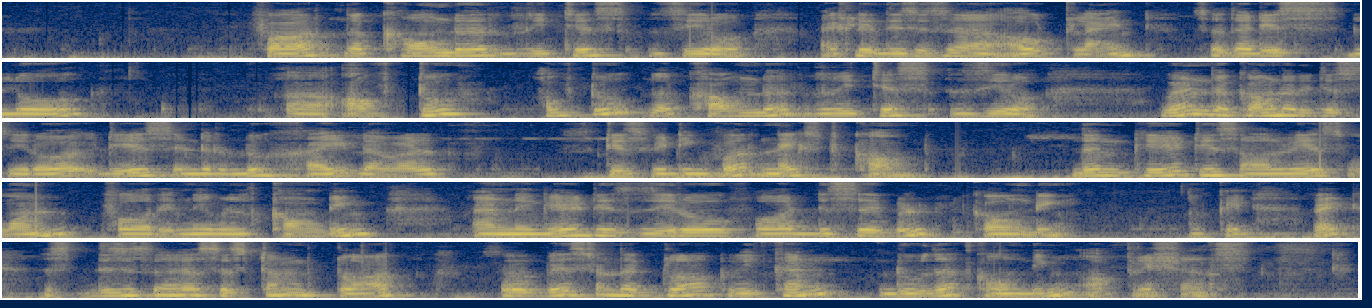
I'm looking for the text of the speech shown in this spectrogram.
for the counter reaches zero. Actually this is a outline. So that is low uh, up to up to the counter reaches zero. When the counter reaches zero it is entered into high level it is waiting for next count. Then gate is always 1 for enable counting and gate is 0 for disable counting. Okay right? This, this is a system clock. So based on the clock we can do the counting operations.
